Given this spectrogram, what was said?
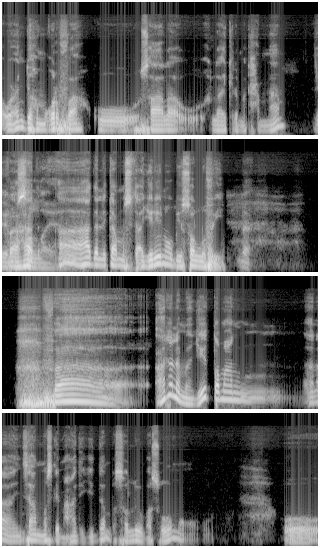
وعندهم غرفة وصالة والله يكرمك حمام. فهذا يعني. آه هذا اللي كان مستأجرينه وبيصلوا فيه. نعم. فانا لما جيت طبعا أنا إنسان مسلم عادي جدا بصلي وبصوم و-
